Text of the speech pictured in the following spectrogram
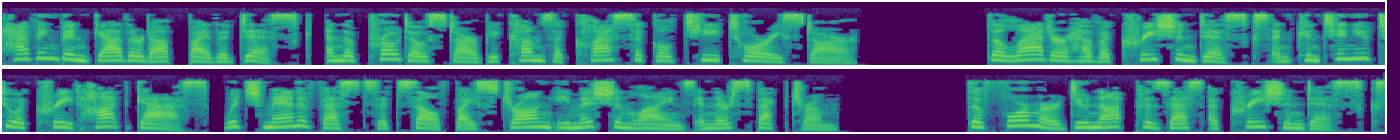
having been gathered up by the disk, and the protostar becomes a classical T Tauri star. The latter have accretion disks and continue to accrete hot gas, which manifests itself by strong emission lines in their spectrum. The former do not possess accretion disks.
